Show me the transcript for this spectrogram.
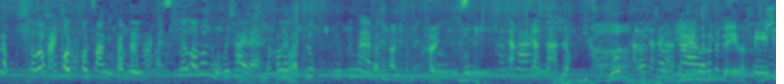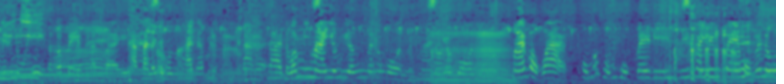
แบบเราก็ทนทนฟังอยู่แป๊บนึงแล้วเราก็รู้สึกว่าไม่ใช่แล้วเราก็เลยแบบพึบพึบขึ้นมาแบบนอนอยู่ตรงไหนนอนอยู่ตรงข้างๆกลางการที่เขาล่นเออทำกลางแล้วก็จะมีเปรย์ชุยๆแล้วก็เปรย์ถัดไปถัดไปแล้วอยู่คนสุดท้ายนะใช่แต่ว่ามีไม้เยื้องๆขึ้นมาข้างบนไม้นอนข้างบนไม้บอกว่า ผมว่าผมผูกเปรย์ดีมีใครดึงเปรย์ผมไม่รู้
